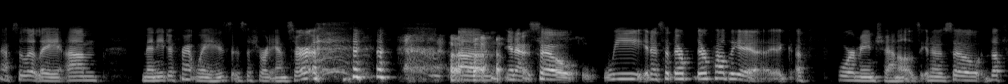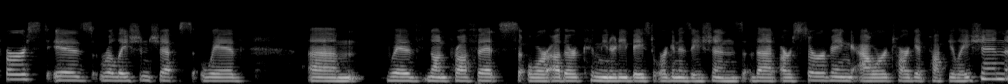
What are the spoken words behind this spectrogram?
Absolutely. Um, many different ways is the short answer. um, you know, so we, you know, so there, there are probably a, a four main channels, you know, so the first is relationships with um, with nonprofits or other community-based organizations that are serving our target population,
